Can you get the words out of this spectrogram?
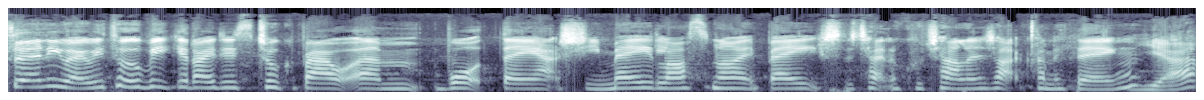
So anyway, we thought it'd be a good idea to talk about um, what they actually made last night, baked, the technical challenge, that kind of thing. yeah.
